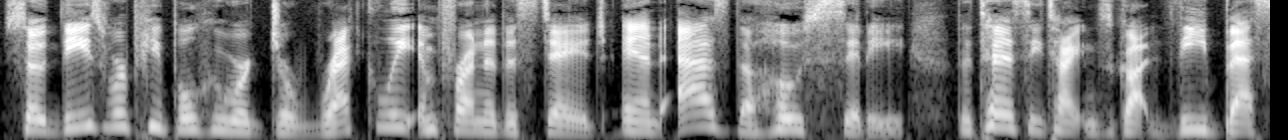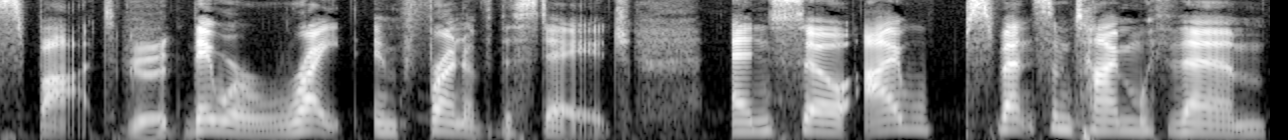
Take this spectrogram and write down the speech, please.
So these were people who were directly in front of the stage. And as the host city, the Tennessee Titans got the best spot. Good. They were right in front of the stage. And so I spent some time with them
